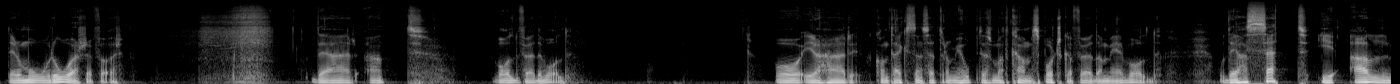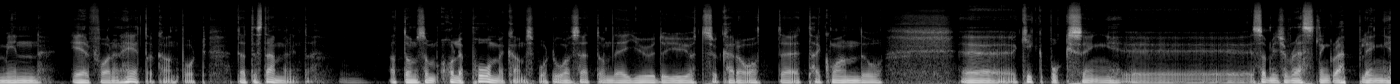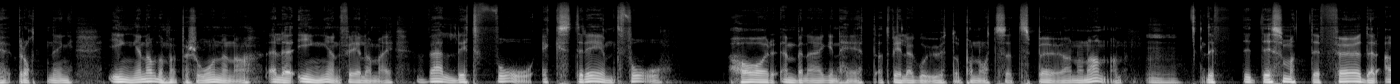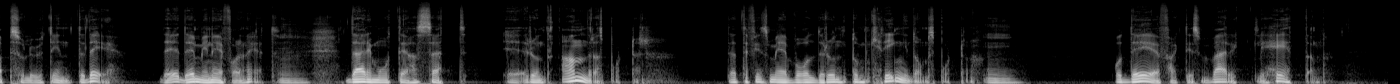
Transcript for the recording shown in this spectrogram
det de oroar sig för, det är att våld föder våld. Och i den här kontexten sätter de ihop det som att kampsport ska föda mer våld. Och det jag har sett i all min erfarenhet av kampsport, det att det stämmer inte. Mm. Att de som håller på med kampsport, oavsett om det är judo, jujutsu, karate, taekwondo, eh, kickboxing, eh, submission wrestling, grappling, brottning. Ingen av de här personerna, eller ingen, fel av mig, väldigt få, extremt få, har en benägenhet att vilja gå ut och på något sätt spöa någon annan. Mm. Det, det, det är som att det föder absolut inte det. Det, det är min erfarenhet. Mm. Däremot det jag har sett eh, runt andra sporter, det är att det finns mer våld runt omkring de sporterna. Mm. Och det är faktiskt verkligheten.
